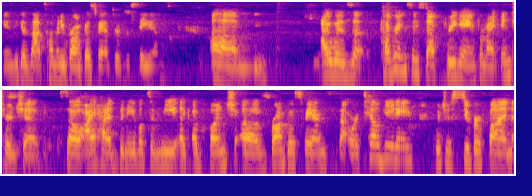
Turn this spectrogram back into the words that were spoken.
because that's how many Broncos fans are in the stadium. Um, I was covering some stuff pregame for my internship. So I had been able to meet like a bunch of Broncos fans that were tailgating, which was super fun.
